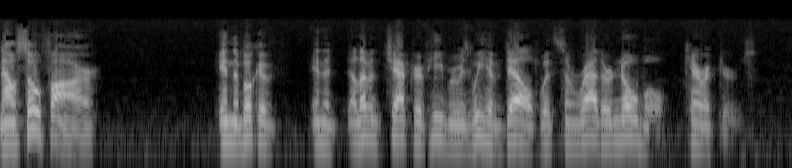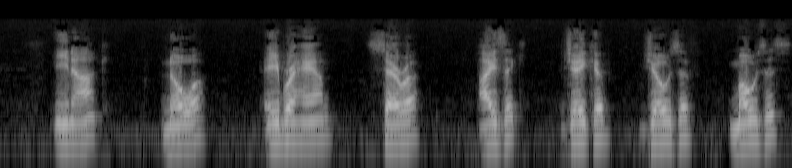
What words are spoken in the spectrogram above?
Now, so far, in the book of, in the 11th chapter of Hebrews, we have dealt with some rather noble characters. Enoch, Noah, Abraham, Sarah, Isaac, Jacob, Joseph, Moses.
